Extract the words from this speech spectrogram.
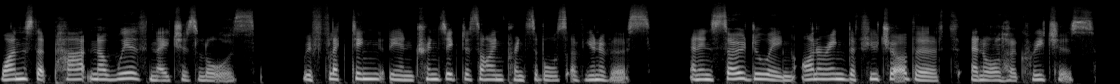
ones that partner with nature's laws, reflecting the intrinsic design principles of universe, and in so doing honoring the future of Earth and all her creatures.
